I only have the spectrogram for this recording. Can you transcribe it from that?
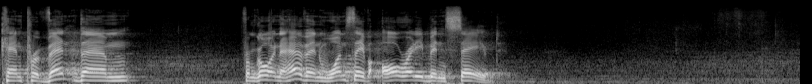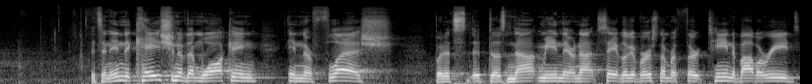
can prevent them from going to heaven once they've already been saved. It's an indication of them walking in their flesh, but it does not mean they're not saved. Look at verse number 13. The Bible reads,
